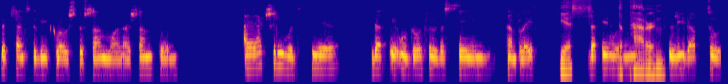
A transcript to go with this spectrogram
the chance to be close to someone or something, I actually would fear that it will go through the same template. Yes. That it would the pattern lead up to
